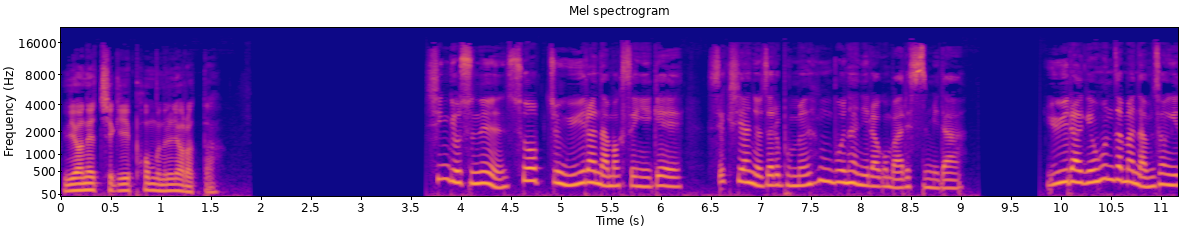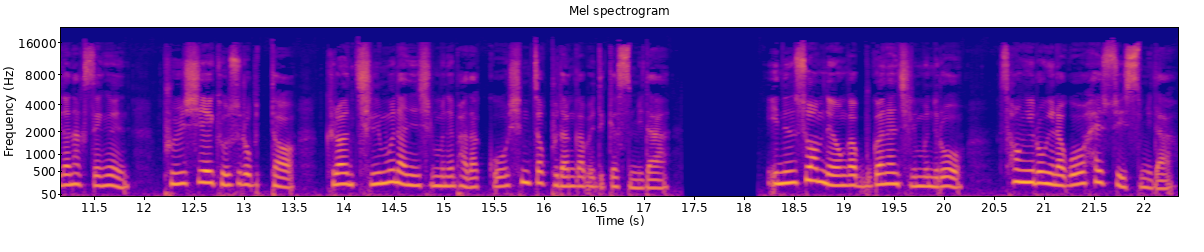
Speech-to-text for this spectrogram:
위원회 측이 포문을 열었다. 신 교수는 수업 중 유일한 남학생에게 섹시한 여자를 보면 흥분하니라고 말했습니다. 유일하게 혼자만 남성이던 학생은 불시의 교수로부터 그런 질문 아닌 질문을 받았고 심적 부담감을 느꼈습니다. 이는 수업 내용과 무관한 질문으로 성희롱이라고 할 수 있습니다.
